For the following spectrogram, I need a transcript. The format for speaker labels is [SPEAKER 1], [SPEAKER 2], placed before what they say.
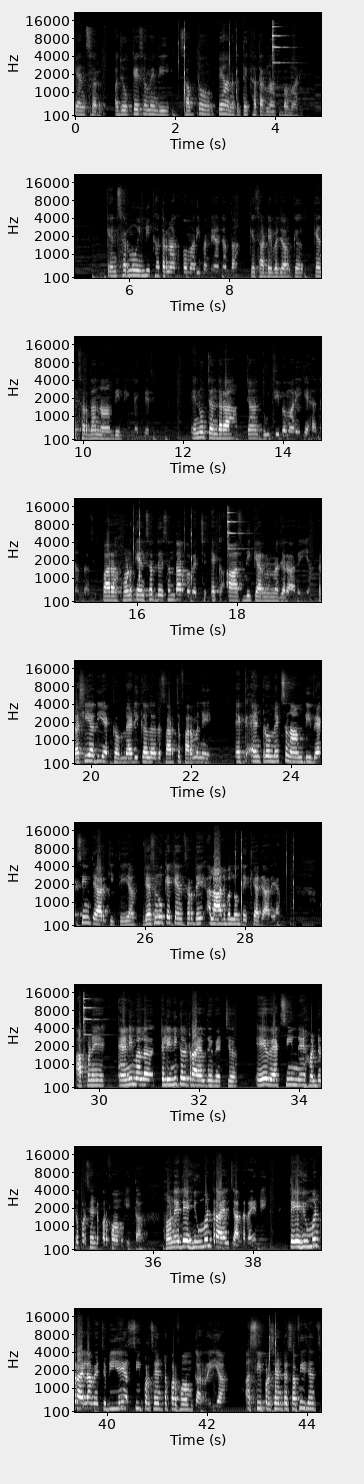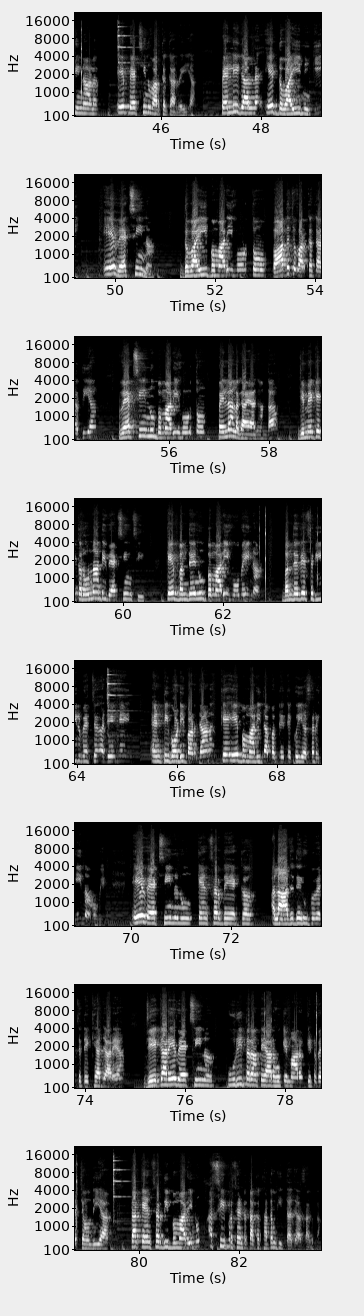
[SPEAKER 1] Cancer, ਅਜੋਕੇ ਸਮੇਂ ਦੀ ਸਭ ਤੋਂ ਭਿਆਨਕ ਤੇ ਖਤਰਨਾਕ ਬਿਮਾਰੀ। ਕੈਂਸਰ ਨੂੰ ਇੰਨੀ ਖਤਰਨਾਕ ਬਿਮਾਰੀ ਮੰਨਿਆ ਜਾਂਦਾ ਕਿ ਸਾਡੇ ਬਜ਼ੁਰਗ ਕੈਂਸਰ ਦਾ ਨਾਮ ਵੀ ਨਹੀਂ ਲੈਂਦੇ ਸੀ। ਇਹਨੂੰ ਚੰਦਰਾ ਜਾਂ ਦੂਜੀ ਬਿਮਾਰੀ ਕਿਹਾ ਜਾਂਦਾ ਸੀ। ਪਰ ਹੁਣ ਕੈਂਸਰ ਦੇ ਸੰਦਰਭ ਵਿੱਚ ਇੱਕ ਆਸ ਦੀ ਕਿਰਨ ਨਜ਼ਰ ਆ ਰਹੀ ਆ। ਰਸ਼ੀਆ ਦੀ ਇੱਕ ਮੈਡੀਕਲ ਰਿਸਰਚ ਫਰਮ ਨੇ ਇੱਕ ਐਂਟਰੋਮਿਕਸ ਨਾਮ ਦੀ ਵੈਕਸੀਨ ਤਿਆਰ ਕੀਤੀ ਆ, ਜਿਸ ਨੂੰ ਕਿ ਕੈਂਸਰ ਦੇ ਇਲਾਜ ਵੱਲੋਂ ਦੇਖਿਆ ਜਾ ਰਿਹਾ। ਆਪਣੇ ਐਨੀਮਲ ਕਲੀਨਿਕਲ ਟ੍ਰਾਇਲ ਦੇ ਵਿੱਚ ਇਹ ਵੈਕਸੀਨ ਨੇ 100% ਪਰਫਾਰਮ ਕੀਤਾ। ਹੁਣ ਇਹਦੇ ਹਿਊਮਨ ਟ੍ਰਾਇਲ ਚੱਲ ਰਹੇ ਨੇ ਤੇ ਹਿਊਮਨ ਟ੍ਰਾਇਲਾਂ ਵਿੱਚ ਵੀ ਇਹ 80% ਪਰਫਾਰਮ ਕਰ ਰਹੀ ਆ। 80% ਸਫੀਸ਼ੀਐਂਸੀ ਨਾਲ ਇਹ ਵੈਕਸੀਨ ਵਰਕ ਕਰ ਰਹੀ ਆ। ਪਹਿਲੀ ਗੱਲ, ਇਹ ਦਵਾਈ ਨਹੀਂਗੀ ਇਹ ਵੈਕਸੀਨ ਆ। ਦਵਾਈ ਬਿਮਾਰੀ ਹੋਣ ਤੋਂ ਬਾਅਦ ਚ ਵਰਕ ਕਰਦੀ ਆ। ਵੈਕਸੀਨ ਨੂੰ ਬਿਮਾਰੀ ਹੋਣ ਤੋਂ ਪਹਿਲਾਂ ਲਗਾਇਆ ਜਾਂਦਾ। ਜਿਵੇਂ ਕਿ ਕਰੋਨਾ ਦੀ ਵੈਕਸੀਨ ਸੀ ਕਿ ਬੰਦੇ ਨੂੰ ਬਿਮਾਰੀ ਹੋਵੇ ਹੀ ਨਾ, ਬੰਦੇ ਦੇ ਸਰੀਰ ਵਿੱਚ ਅਜਿਹੇ ਐਂਟੀਬਾਡੀ ਬਣ ਜਾਣ ਕਿ ਇਹ ਬਿਮਾਰੀ ਦਾ ਬੰਦੇ ਤੇ ਕੋਈ ਅਸਰ ਹੀ ਨਾ ਹੋਵੇ। ਇਹ ਵੈਕਸੀਨ ਨੂੰ ਕੈਂਸਰ ਦੇ ਇੱਕ ਇਲਾਜ ਦੇ ਰੂਪ ਵਿੱਚ ਦੇਖਿਆ ਜਾ ਰਿਹਾ। ਜੇਕਰ ਇਹ ਵੈਕਸੀਨ ਪੂਰੀ ਤਰ੍ਹਾਂ ਤਿਆਰ ਹੋ ਕੇ ਮਾਰਕੀਟ ਵਿੱਚ ਆਉਂਦੀ ਆ, ਤਾਂ ਕੈਂਸਰ ਦੀ ਬਿਮਾਰੀ ਨੂੰ 80% ਤੱਕ ਖਤਮ ਕੀਤਾ ਜਾ ਸਕਦਾ।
